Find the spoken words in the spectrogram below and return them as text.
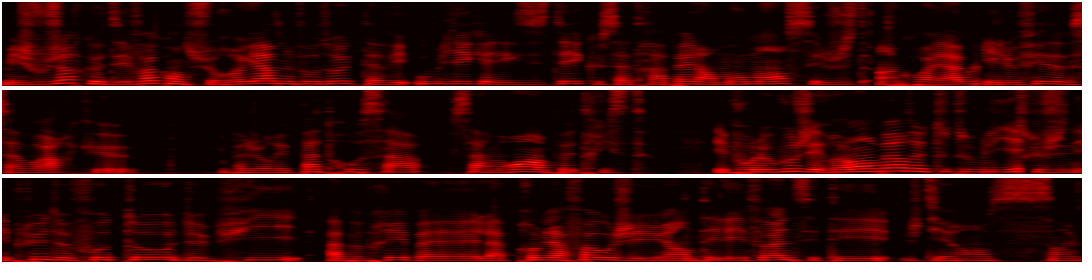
Mais je vous jure que des fois, quand tu regardes une photo et que tu avais oublié qu'elle existait, que ça te rappelle un moment, c'est juste incroyable. Et le fait de savoir que bah, j'aurais pas trop ça, ça me rend un peu triste. Et pour le coup, j'ai vraiment peur de tout oublier parce que je n'ai plus de photos depuis à peu près bah, la première fois où j'ai eu un téléphone, c'était, je dirais, en 5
